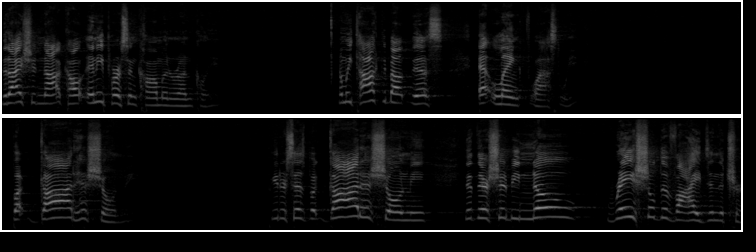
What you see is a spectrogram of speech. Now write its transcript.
that I should not call any person common or unclean. And we talked about this at length last week. But God has shown me. Peter says, But God has shown me that there should be no racial divides in the church.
